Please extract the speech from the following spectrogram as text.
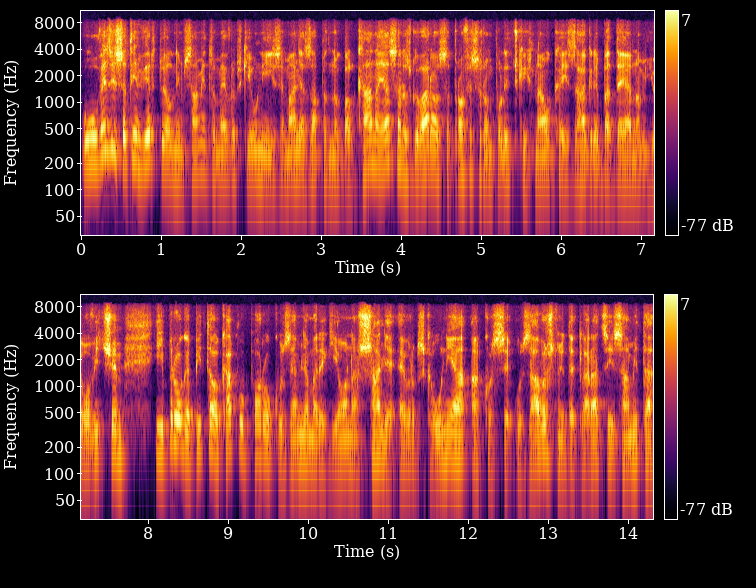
U vezi sa tim virtualnim samitom Evropske unije i zemalja Zapadnog Balkana, ja sam razgovarao sa profesorom političkih nauka iz Zagreba Dejanom Jovićem i prvo ga pitao kakvu poruku zemljama regiona šalje Evropska unija ako se u završnoj deklaraciji samita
